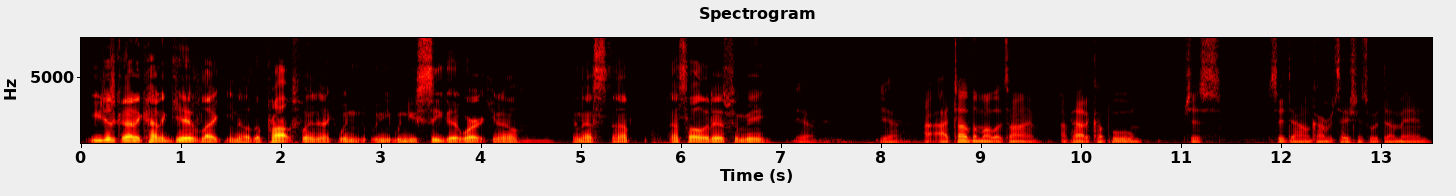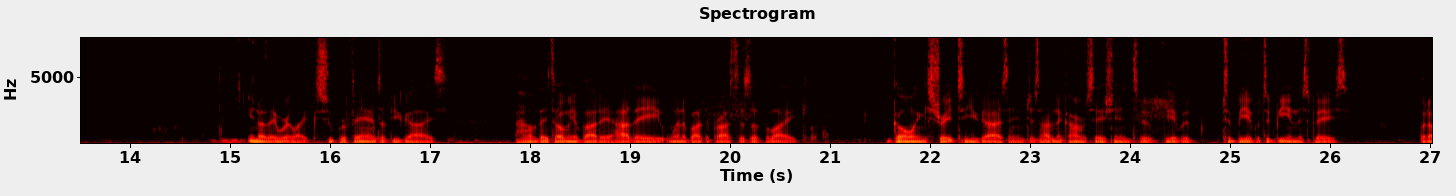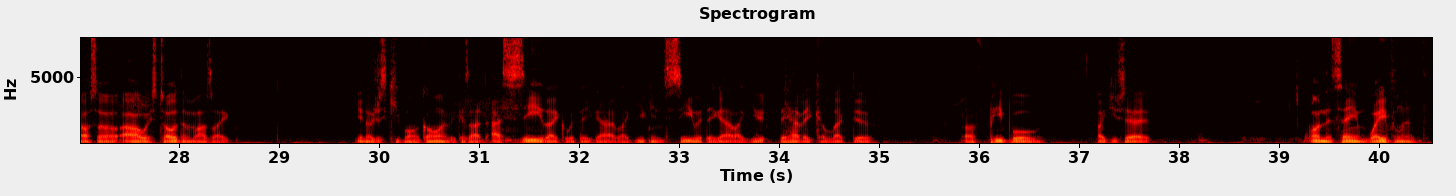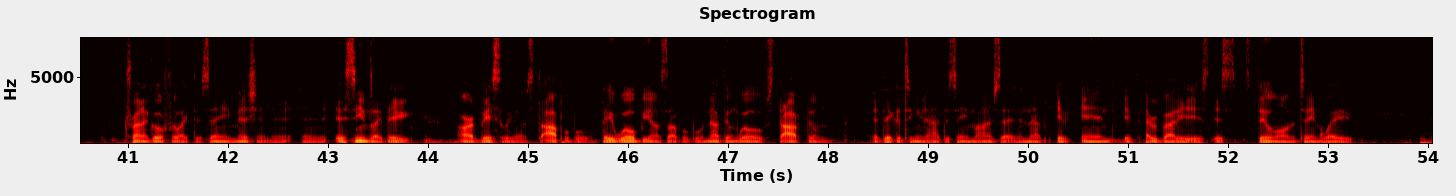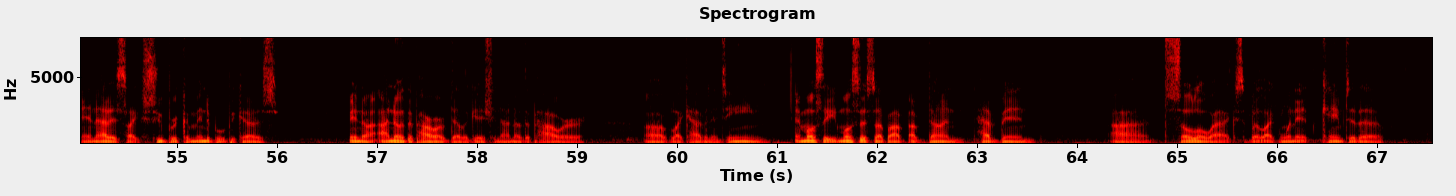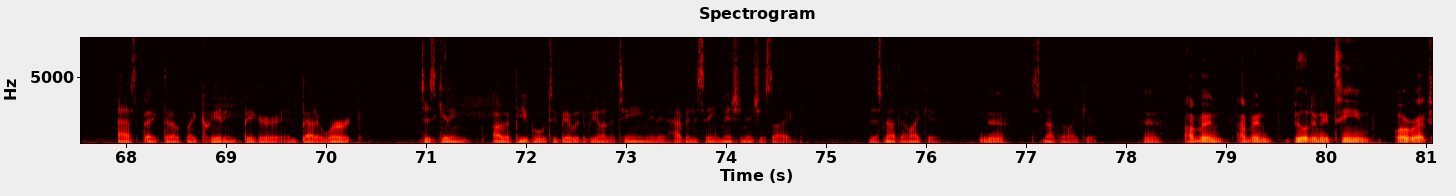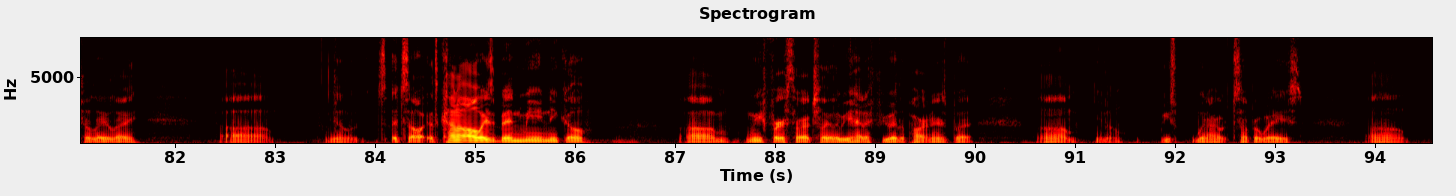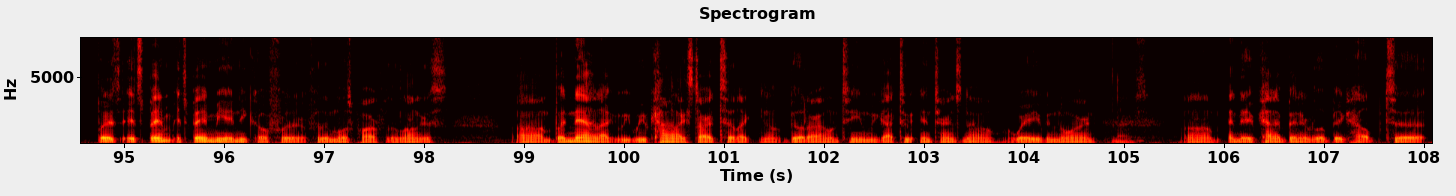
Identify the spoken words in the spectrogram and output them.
you just got to kind of give like you know the props when like when when you, when you see good work, you know, mm-hmm. and that's not that's all it is for me. Yeah, yeah. I, I tell them all the time. I've had a couple just sit down conversations with them, and you know they were like super fans of you guys. Um, they told me about it, how they went about the process of like going straight to you guys and just having a conversation to be able to be able to be in the space. But also, I always told them I was like, you know, just keep on going because I I see like what they got. Like you can see what they got. Like you, they have a collective of people, like you said, on the same wavelength, trying to go for like the same mission, and, and it seems like they are basically unstoppable. They will be unstoppable. Nothing will stop them if they continue to have the same mindset, and if and if everybody is is still on the same wave, and that is like super commendable because, you know, I know the power of delegation. I know the power of like having a team, and mostly most of the stuff I've I've done have been uh, solo acts, but like when it came to the aspect of like creating bigger and better work, just getting other people to be able to be on a team and having the same mission. It's just like there's nothing like it. Yeah, it's nothing like it. Yeah, I've been I've been building a team over at Chilalay. Um, you know, it's it's, all, it's kind of always been me and Nico. Um, when we first started Chilalay, we had a few other partners, but um, you know, we went our separate ways. Um, but it's it's been it's been me and Nico for the, for the most part for the longest. Um, but now like we we kind of like started to like you know build our own team. We got two interns now, Wave and Norn. Nice. Um, and they've kind of been a real big help to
